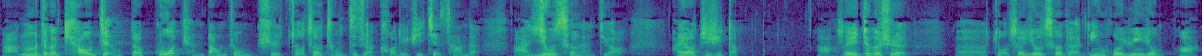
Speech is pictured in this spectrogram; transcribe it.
啊，那么这个调整的过程当中是左侧投资者考虑去建仓的，啊，右侧呢就要还要继续等，啊，所以这个是呃左侧右侧的灵活运用啊，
